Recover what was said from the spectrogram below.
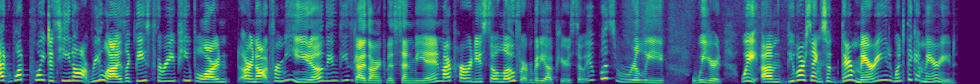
At what point does he not realize like these three people are are not for me? You know, these, these guys aren't going to send me in. My priority is so low for everybody up here. So it was really weird. Wait, um, people are saying so they're married. When did they get married?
